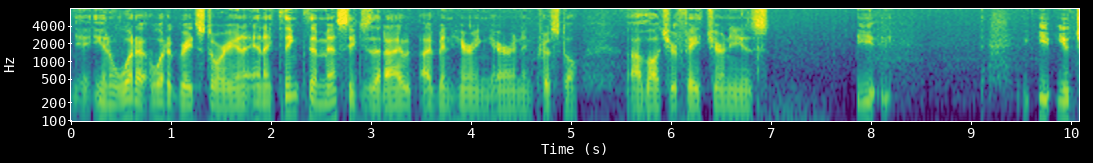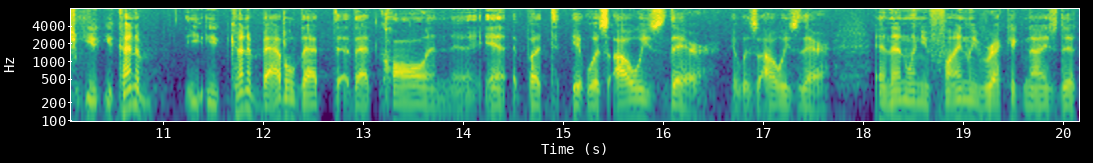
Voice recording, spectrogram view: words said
you know what a what a great story, and and I think the message that I I've been hearing, Aaron and Crystal, about your faith journey is you you you you, you kind of you, you kind of battled that that call, and, uh, and but it was always there. It was always there, and then when you finally recognized it,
